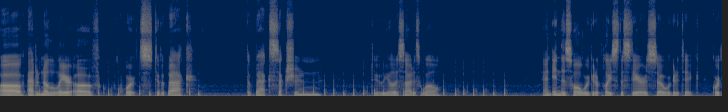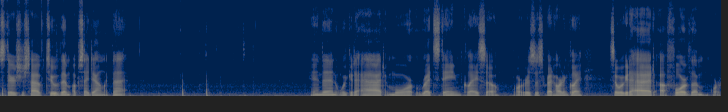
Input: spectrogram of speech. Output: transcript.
uh, add another layer of quartz to the back the back section to the other side as well. And in this hole we're going to place the stairs so we're going to take quartz stairs just have two of them upside down like that. And then we're going to add more red stained clay so or is this red hardened clay? So we're going to add uh, four of them or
